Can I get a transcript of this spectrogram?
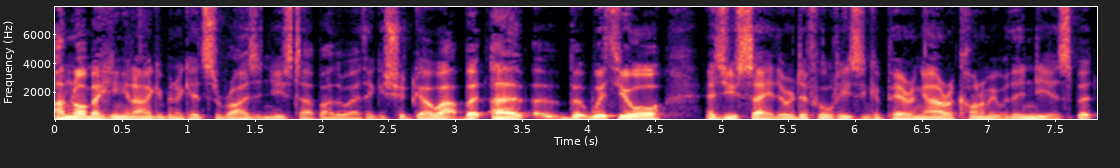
I'm not making an argument against a rise in Newstart, by the way. I think it should go up. But uh, but with your, as you say, there are difficulties in comparing our economy with India's. But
